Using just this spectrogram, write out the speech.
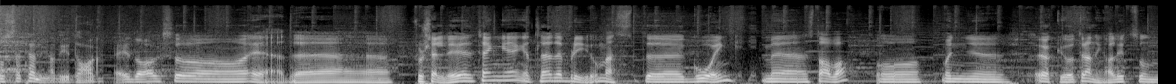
Hvordan er treninga di i dag? I dag så er det forskjellige ting, egentlig. Det blir jo mest eh, gåing med staver. Og man eh, øker jo treninga litt sånn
